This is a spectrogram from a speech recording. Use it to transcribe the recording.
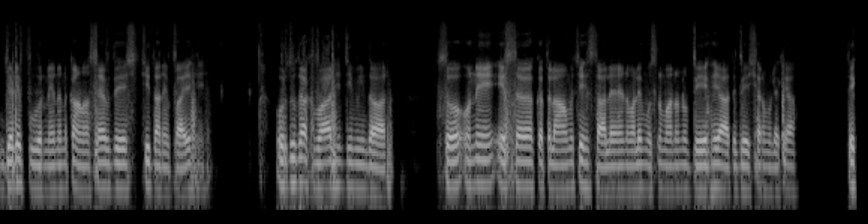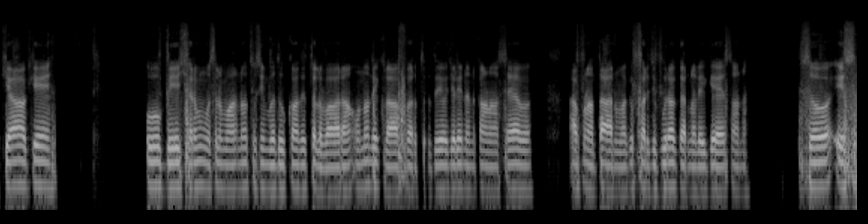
ਜਿਹੜੇ ਪੂਰਨੇ ਨਨਕਾਣਾ ਸਾਹਿਬ ਦੇ ਸ਼ਹੀਦਾਂ ਨੇ ਪਾਏ ਹੈ ਉਰਦੂ ਦਾ ਅਖਬਾਰ ਹੈ ਜ਼ਿਮੀਂਦਾਰ। ਸੋ ਉਹਨੇ ਇਸ ਕਤਲਾਮ ਵਿੱਚ ਹਿੱਸਾ ਲੈਣ ਵਾਲੇ ਮੁਸਲਮਾਨਾਂ ਨੂੰ ਬੇਹਯਾ ਤੇ ਬੇਸ਼ਰਮ ਲਿਖਿਆ ਤੇ ਕਿਹਾ ਕਿ ਉਹ ਬੇਸ਼ਰਮ ਮੁਸਲਮਾਨੋ ਤੁਸੀਂ ਬੰਦੂਕਾਂ ਤੇ ਤਲਵਾਰਾਂ ਉਹਨਾਂ ਦੇ ਖਿਲਾਫ ਵਰਤਦੇ ਹੋ ਜਿਹੜੇ ਨਨਕਾਣਾ ਸਾਹਿਬ ਆਪਣਾ ਧਾਰਮਿਕ ਫਰਜ਼ ਪੂਰਾ ਕਰਨ ਲਈ ਗਏ ਸਨ। ਸੋ ਇਸ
